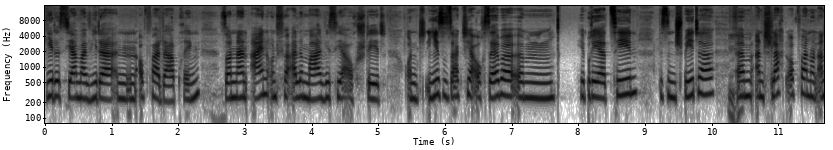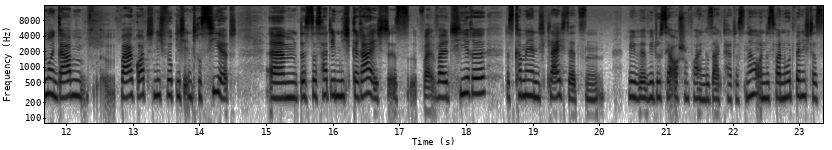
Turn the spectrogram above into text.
jedes Jahr mal wieder ein Opfer darbringen, sondern ein und für alle Mal, wie es hier auch steht. Und Jesus sagt ja auch selber, ähm, Hebräer 10, bisschen später, mhm. ähm, an Schlachtopfern und anderen Gaben war Gott nicht wirklich interessiert. Ähm, das, das hat ihm nicht gereicht, es, weil, weil, Tiere, das kann man ja nicht gleichsetzen, wie, wie du es ja auch schon vorhin gesagt hattest. Ne? Und es war notwendig, dass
